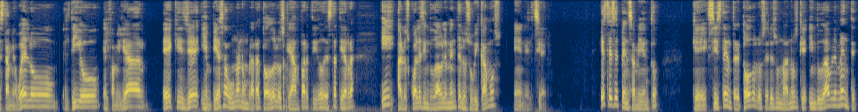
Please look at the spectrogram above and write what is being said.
está mi abuelo, el tío, el familiar, X, Y? Y empieza uno a nombrar a todos los que han partido de esta tierra y a los cuales indudablemente los ubicamos en el cielo. Es ese pensamiento que existe entre todos los seres humanos que indudablemente,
